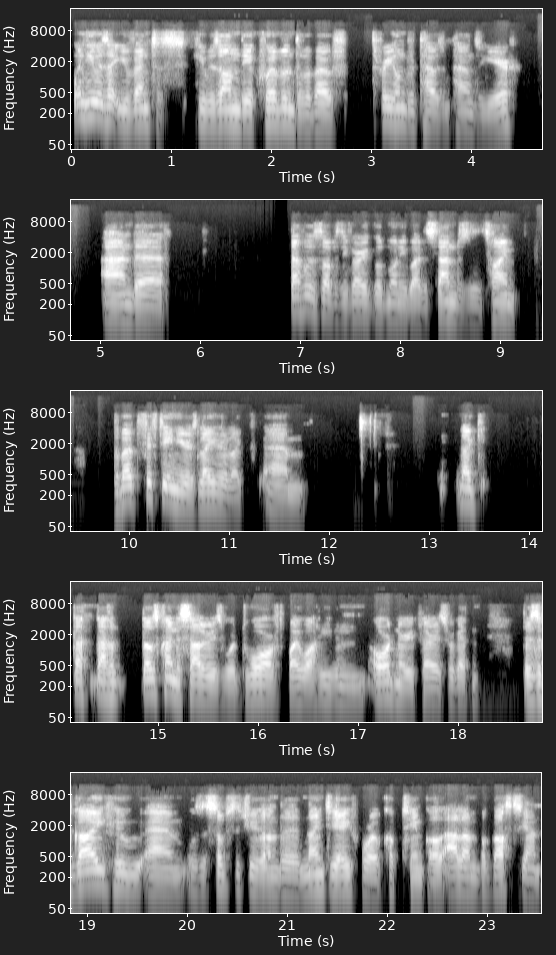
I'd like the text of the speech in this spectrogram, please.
when he was at Juventus, he was on the equivalent of about three hundred thousand pounds a year, and uh, that was obviously very good money by the standards of the time. About 15 years later, like um, like that, that those kind of salaries were dwarfed by what even ordinary players were getting. There's a guy who um, was a substitute on the 98 World Cup team called Alain Boghossian,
